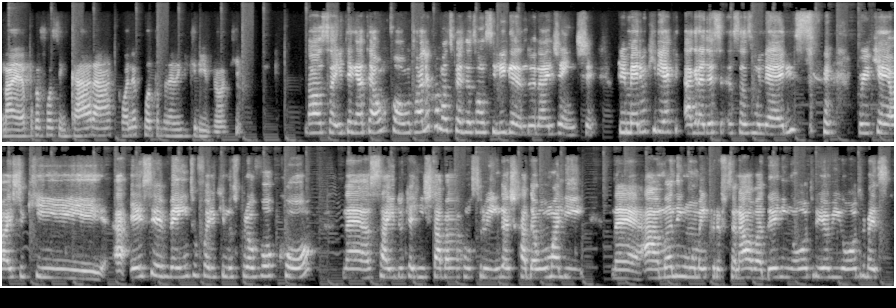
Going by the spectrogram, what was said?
na época falou assim: caraca, olha quanta mulher incrível aqui. Nossa, e tem até um ponto. Olha como as coisas vão se ligando, né, gente? Primeiro, eu queria agradecer essas mulheres, porque eu acho que esse evento foi o que nos provocou, né, a sair do que a gente estava construindo. Acho que cada uma ali, né, a Amanda em um momento profissional, a Dani em outro, eu em outro, mas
